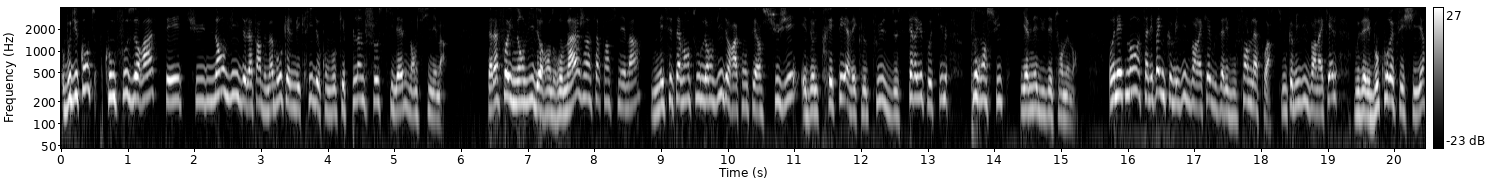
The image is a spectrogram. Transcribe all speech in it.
Au bout du compte, Kung Fu Zora, c'est une envie de la part de Mabrouk El Mekri de convoquer plein de choses qu'il aime dans le cinéma. C'est à la fois une envie de rendre hommage à un certain cinéma, mais c'est avant tout l'envie de raconter un sujet et de le traiter avec le plus de sérieux possible pour ensuite y amener du détournement. Honnêtement, ça n'est pas une comédie devant laquelle vous allez vous fendre la poire. C'est une comédie devant laquelle vous allez beaucoup réfléchir.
